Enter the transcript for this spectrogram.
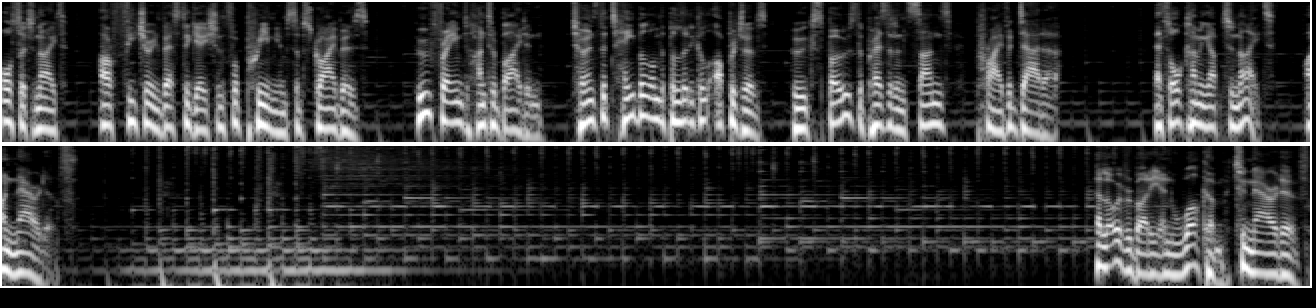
Also tonight, our feature investigation for premium subscribers. Who framed Hunter Biden turns the table on the political operatives who exposed the president's son's private data. That's all coming up tonight on Narrative. Hello, everybody, and welcome to Narrative.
